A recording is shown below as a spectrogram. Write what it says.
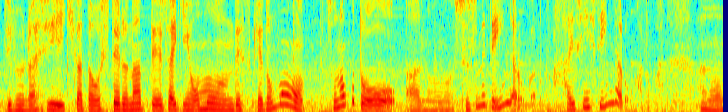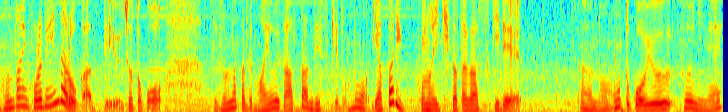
自分らしい生き方をしてるなって最近思うんですけどもそのことを、あの進めていいんだろうかとか配信していいんだろうかとか、あの本当にこれでいいんだろうかっていうちょっとこう自分の中で迷いがあったんですけどもやっぱりこの生き方が好きであのもっとこういう風にね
